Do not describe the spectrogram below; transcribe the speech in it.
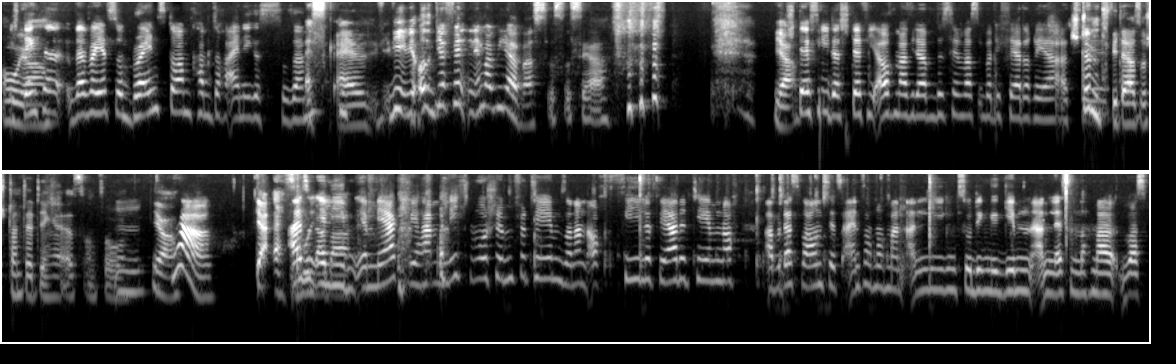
Oh ich ja. denke, wenn wir jetzt so brainstormen, kommt doch einiges zusammen. Es, äh, wir, wir finden immer wieder was. Das ist ja. ja. Steffi, dass Steffi auch mal wieder ein bisschen was über die Pferdereha erzählt. Stimmt, wie da so Stand der Dinge ist und so. Mhm. Ja. Ja, ja also ihr wunderbar. Lieben, ihr merkt, wir haben nicht nur Schimpfe-Themen, sondern auch viele Pferdethemen noch. Aber das war uns jetzt einfach nochmal ein Anliegen, zu den gegebenen Anlässen nochmal was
